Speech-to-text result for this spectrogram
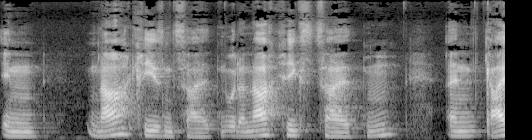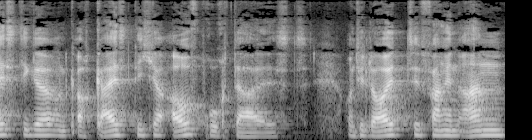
in Nachkrisenzeiten oder Nachkriegszeiten ein geistiger und auch geistlicher Aufbruch da ist. Und die Leute fangen an,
